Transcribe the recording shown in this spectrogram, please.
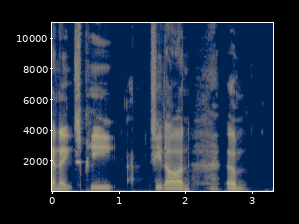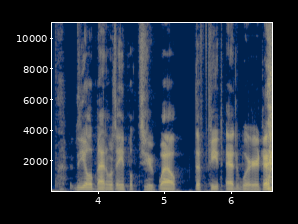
10HP Jidon, um, the old man was able to, well, defeat Edward.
